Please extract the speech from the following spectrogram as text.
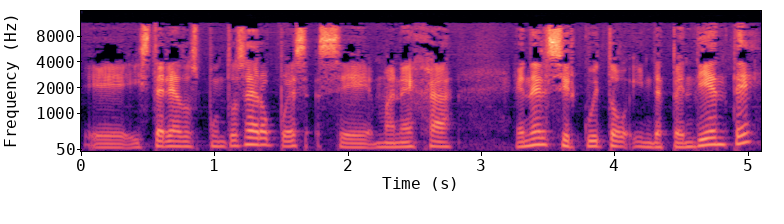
eh, Histeria 2.0 pues se maneja en el circuito independiente.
